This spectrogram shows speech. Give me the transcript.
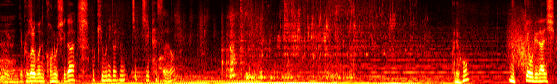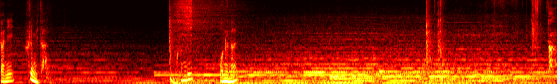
네, 이제 그걸 본 건우 씨가 어, 기분이 좀 찝찝했어요. 그리고 6개월이라는 시간이 흐릅니다. 그런데 어느 날 아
